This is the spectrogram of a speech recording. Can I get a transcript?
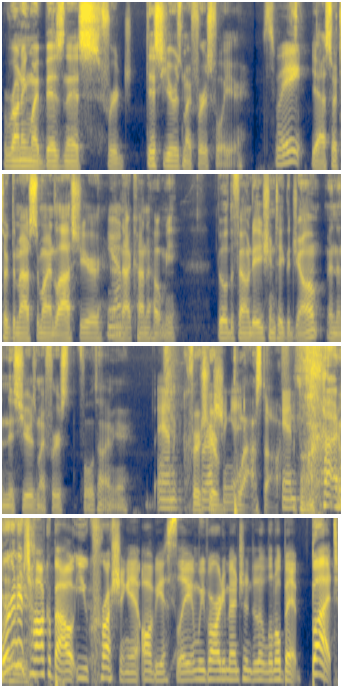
running my business for this year is my first full year. Sweet. Yeah, so I took the mastermind last year, Yeah. and that kind of helped me build the foundation, take the jump, and then this year is my first full time year. And First crushing year it. blast off. And we're going to talk about you crushing it, obviously, and we've already mentioned it a little bit. But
